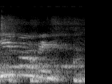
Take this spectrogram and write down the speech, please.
Keep moving.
